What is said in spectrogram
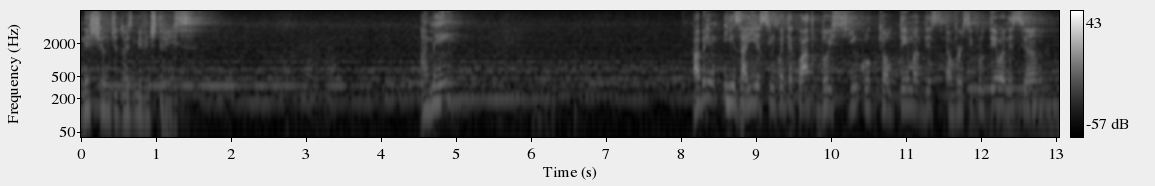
neste ano de 2023. Amém? Abre em Isaías 54, 2, 5, que é o tema desse, é o versículo tema desse ano.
